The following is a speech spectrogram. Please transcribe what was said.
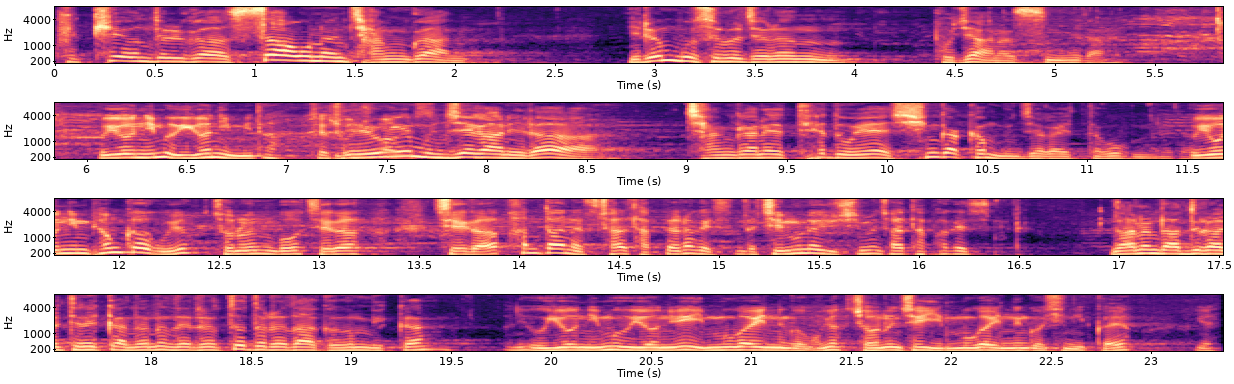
국회의원들과 싸우는 장관 이런 모습을 저는 보지 않았습니다. 의원님은 의원입니다. 제가 내용의 존중하겠습니다. 문제가 아니라 장관의 태도에 심각한 문제가 있다고 봅니다. 의원님 평가고요. 저는 뭐 제가 제가 판단해서 잘 답변하겠습니다. 질문해 주시면 잘 답하겠습니다. 나는 나대로 할 테니까 너는 내대로 떠들어다 그겁니까? 아니, 의원님은 의원님의 임무가 있는 거고요. 저는 제 임무가 있는 것이니까요. 예.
